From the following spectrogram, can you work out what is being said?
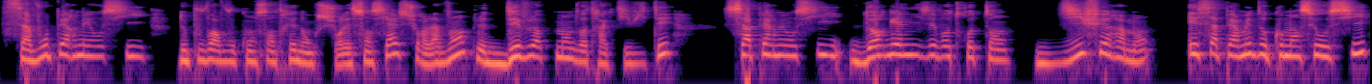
Ça vous permet aussi de pouvoir vous concentrer donc sur l'essentiel, sur la vente, le développement de votre activité, ça permet aussi d'organiser votre temps différemment et ça permet de commencer aussi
